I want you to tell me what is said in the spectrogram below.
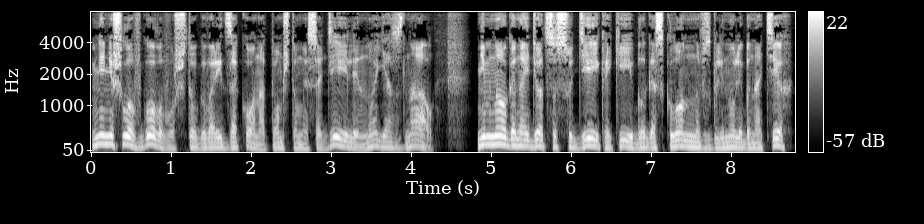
Мне не шло в голову, что говорит закон о том, что мы содеяли, но я знал, Немного найдется судей, какие благосклонно взглянули бы на тех,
